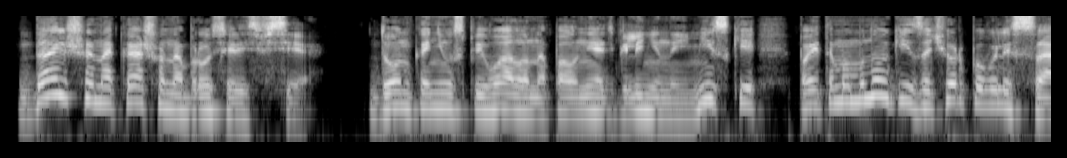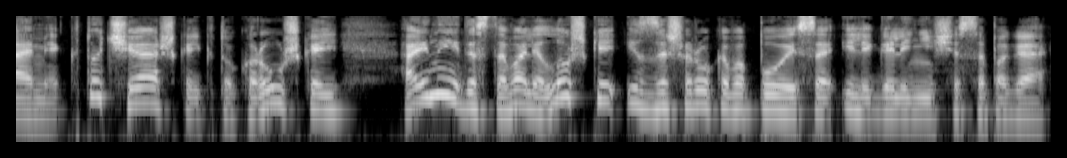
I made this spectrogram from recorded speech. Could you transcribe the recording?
Дальше на кашу набросились все. Донка не успевала наполнять глиняные миски, поэтому многие зачерпывали сами, кто чашкой, кто кружкой, а иные доставали ложки из-за широкого пояса или голенища сапога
